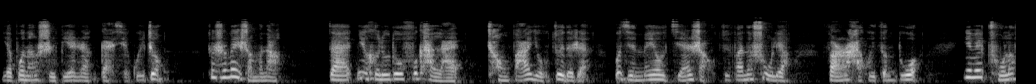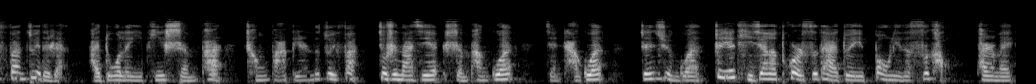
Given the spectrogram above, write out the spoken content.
也不能使别人改邪归正。这是为什么呢？在聂赫留多夫看来，惩罚有罪的人不仅没有减少罪犯的数量，反而还会增多，因为除了犯罪的人，还多了一批审判惩罚别人的罪犯，就是那些审判官、检察官。侦讯官，这也体现了托尔斯泰对暴力的思考。他认为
